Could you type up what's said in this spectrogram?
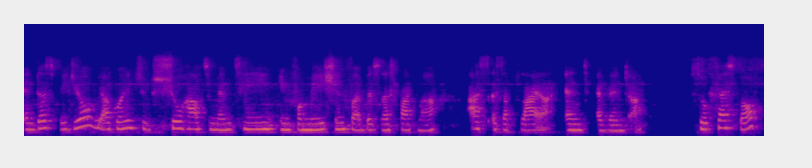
In this video, we are going to show how to maintain information for a business partner as a supplier and a vendor. So first off,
